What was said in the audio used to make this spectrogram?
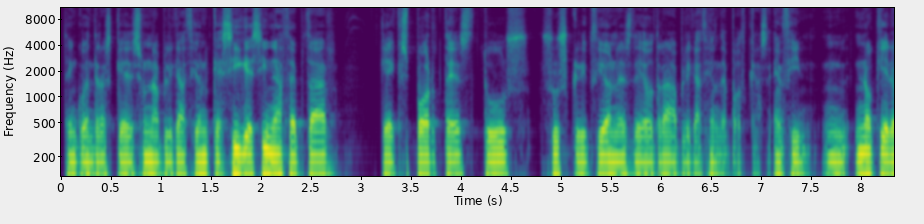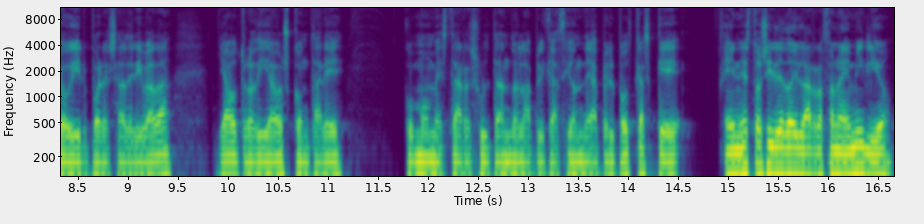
te encuentras que es una aplicación que sigue sin aceptar que exportes tus suscripciones de otra aplicación de podcast. En fin, no quiero ir por esa derivada. Ya otro día os contaré cómo me está resultando la aplicación de Apple Podcast, que en esto sí le doy la razón a Emilio.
